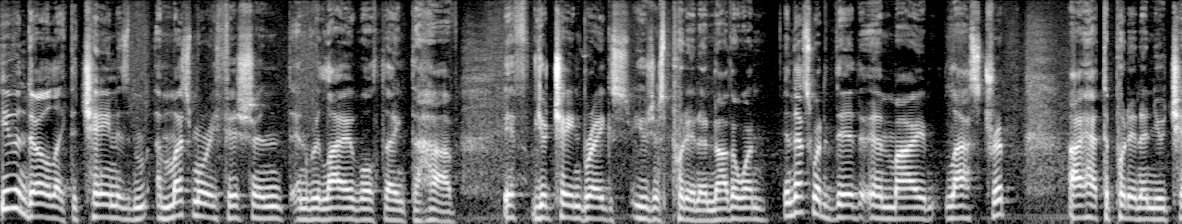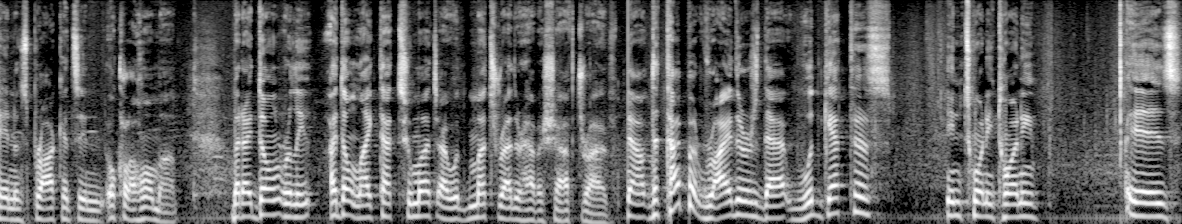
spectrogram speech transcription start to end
Even though like the chain is a much more efficient and reliable thing to have. If your chain breaks, you just put in another one. And that's what it did in my last trip. I had to put in a new chain and sprockets in Oklahoma. But I don't really, I don't like that too much. I would much rather have a shaft drive. Now, the type of riders that would get this in 2020 is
